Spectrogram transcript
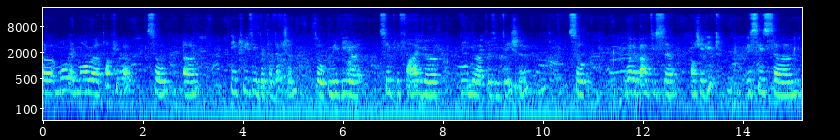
uh, more and more uh, popular, so uh, increasing the production, so maybe uh, simplify uh, the uh, presentation. So what about this uh, angelique? This is, um,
